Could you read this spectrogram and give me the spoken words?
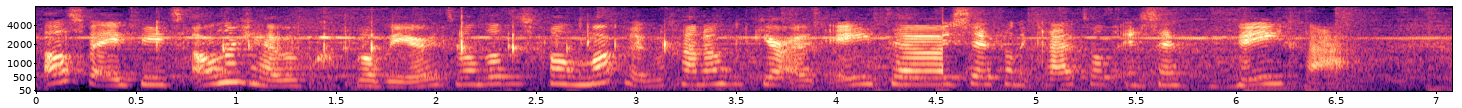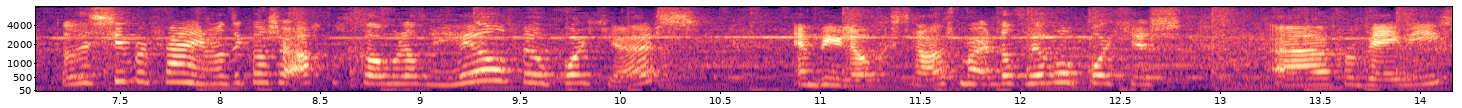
als we even iets anders hebben geprobeerd. Want dat is gewoon makkelijk. We gaan ook een keer uit eten. We zijn van de kruidvat en zijn vega. Dat is super fijn, want ik was erachter gekomen dat heel veel potjes, en biologisch trouwens, maar dat heel veel potjes eh, voor baby's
